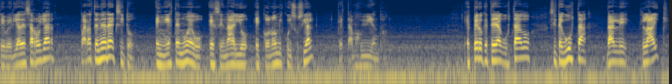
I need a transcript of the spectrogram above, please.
debería desarrollar para tener éxito en este nuevo escenario económico y social que estamos viviendo. Espero que te haya gustado. Si te gusta, dale like,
